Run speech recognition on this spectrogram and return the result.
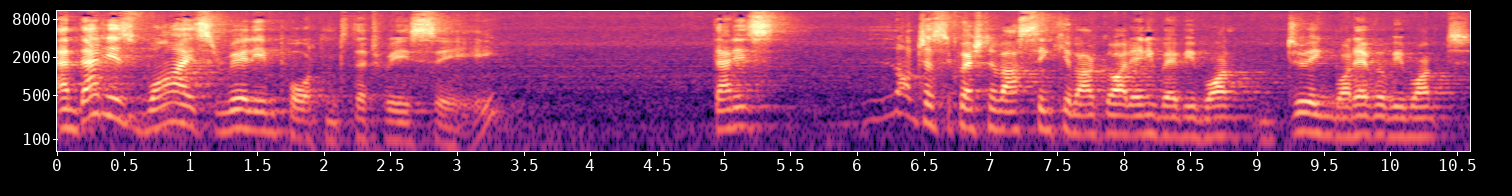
And that is why it's really important that we see that it's not just a question of us thinking about God any way we want, doing whatever we want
